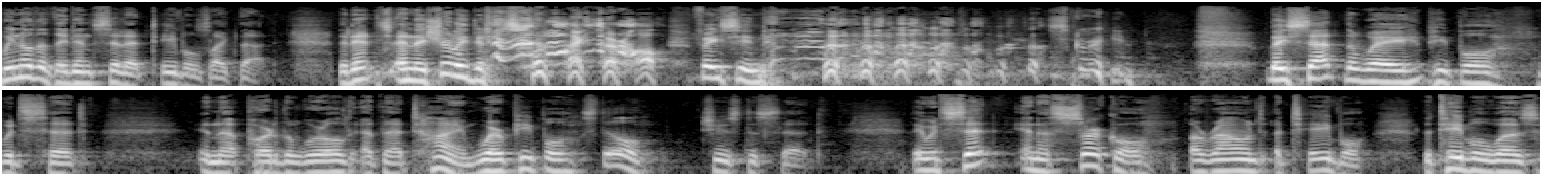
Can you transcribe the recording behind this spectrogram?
we know that they didn't sit at tables like that. They didn't, and they surely didn't sit like they're all facing the screen. They sat the way people would sit in that part of the world at that time, where people still choose to sit. They would sit in a circle around a table. The table was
